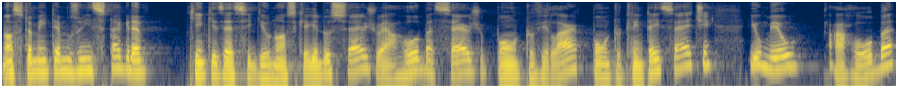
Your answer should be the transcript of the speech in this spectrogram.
Nós também temos o Instagram. Quem quiser seguir o nosso querido Sérgio é arroba sergio.vilar.37 e o meu arroba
